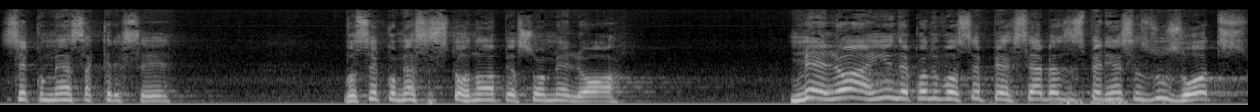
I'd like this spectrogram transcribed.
Você começa a crescer. Você começa a se tornar uma pessoa melhor. Melhor ainda é quando você percebe as experiências dos outros.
